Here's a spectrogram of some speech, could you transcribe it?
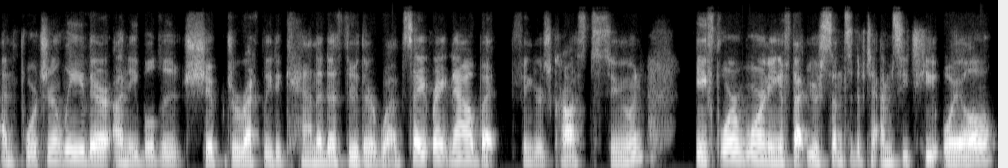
Unfortunately, they're unable to ship directly to Canada through their website right now, but fingers crossed soon. A forewarning if that you're sensitive to MCT oil,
